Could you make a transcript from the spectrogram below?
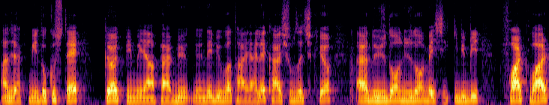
Ancak Mi 9T 4000 mAh büyüklüğünde bir batarya ile karşımıza çıkıyor. Arada %10-%15'lik gibi bir fark var.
